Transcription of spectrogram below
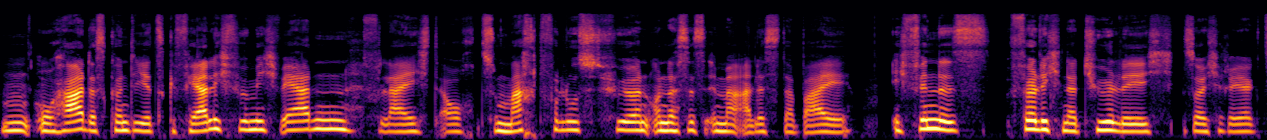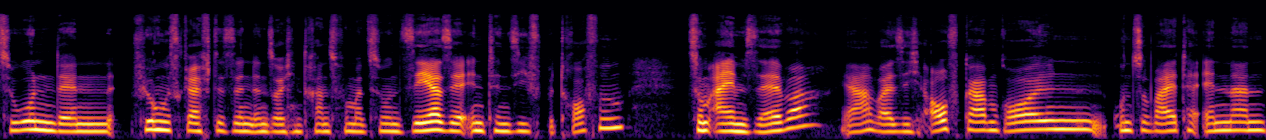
hm, oha, das könnte jetzt gefährlich für mich werden, vielleicht auch zu Machtverlust führen und das ist immer alles dabei. Ich finde es völlig natürlich, solche Reaktionen, denn Führungskräfte sind in solchen Transformationen sehr, sehr intensiv betroffen. Zum einen selber, ja, weil sich Aufgabenrollen und so weiter ändern.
